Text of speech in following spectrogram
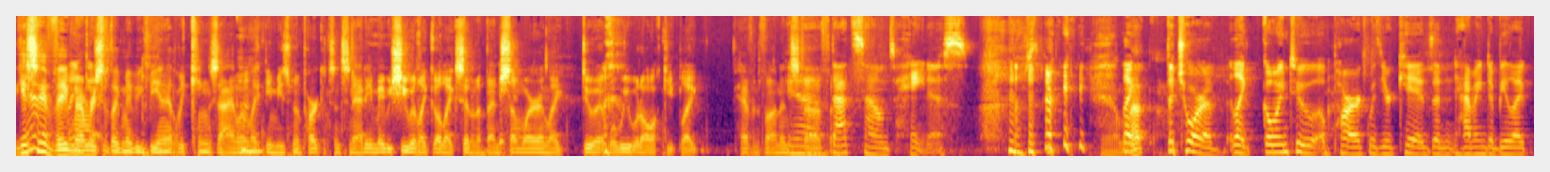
I guess Yeah, I have vague blanket. memories of like maybe being at like Kings Island, like the mm-hmm. amusement park in Cincinnati. Maybe she would like go like sit on a bench somewhere and like do it, while we would all keep like having fun and Yeah, stuff. That sounds heinous. I'm sorry. well, like that- the chore of like going to a park with your kids and having to be like,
